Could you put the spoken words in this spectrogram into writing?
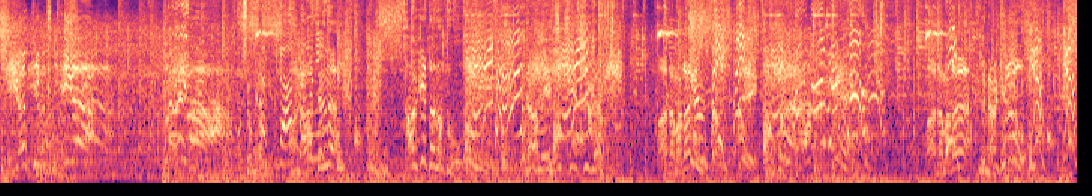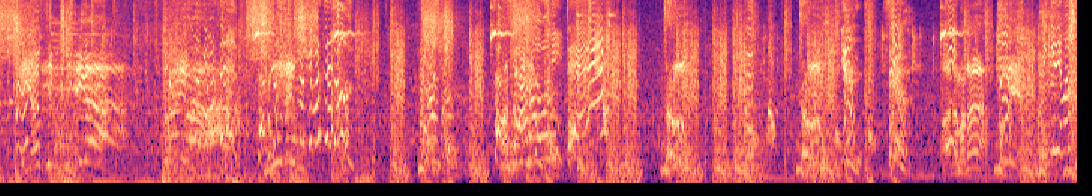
ギガンティックテイガードライバー捕食笑わせるな避けただとダメージ係数がまだまだ砕けろ！ギガン！ティックテイガードライバー超電磁さすが赤鬼ドロードローまだまだ無理握ります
